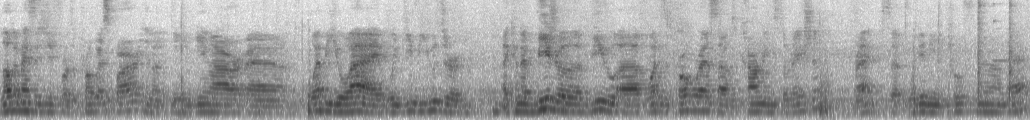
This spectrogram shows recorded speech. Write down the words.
log messages for the progress bar. You know, in, in our uh, web UI, we give user a kind of visual view of what is the progress of the current installation, right? So we did improvement on that.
